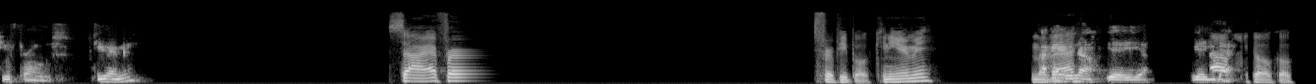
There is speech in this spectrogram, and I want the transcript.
You froze. Do you hear me? Sorry, I for for people. Can you hear me? Am I I back? now. Yeah, yeah, yeah. Yeah, you Oh, back. cool, cool.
